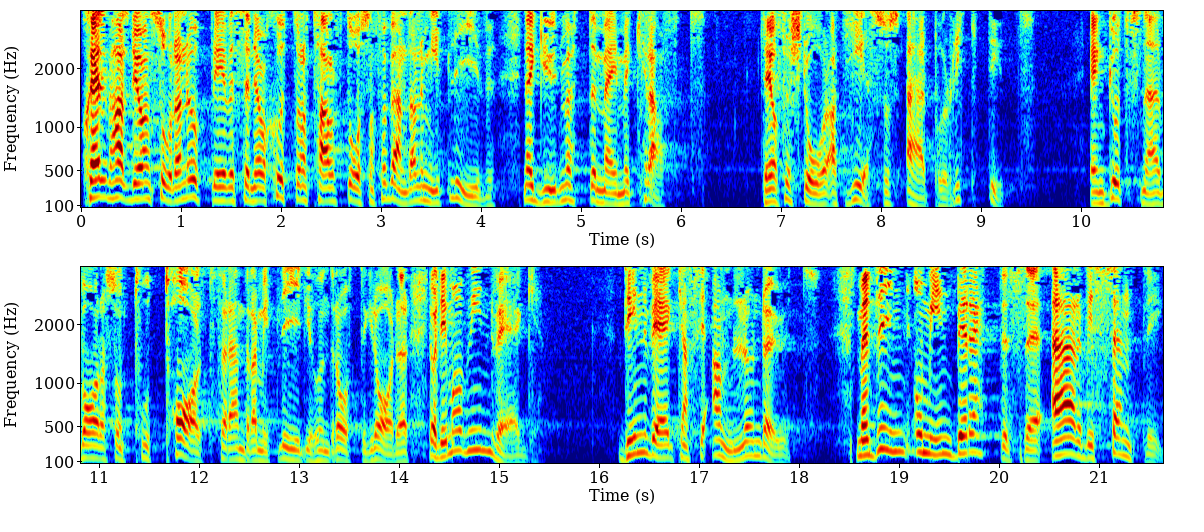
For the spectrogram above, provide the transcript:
Själv hade jag en sådan upplevelse när jag var 17 och ett halvt år som förvandlade mitt liv, när Gud mötte mig med kraft. Där jag förstår att Jesus är på riktigt. En gudsnärvaro som totalt förändrar mitt liv i 180 grader. Ja, det var min väg. Din väg kan se annorlunda ut. Men din och min berättelse är väsentlig.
